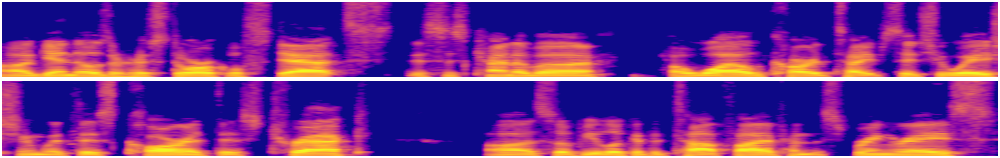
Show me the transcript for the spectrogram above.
Uh, again, those are historical stats. This is kind of a, a wild card type situation with this car at this track. Uh, so if you look at the top five from the spring race,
